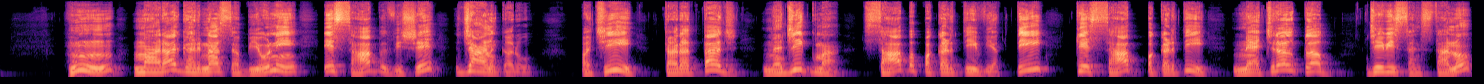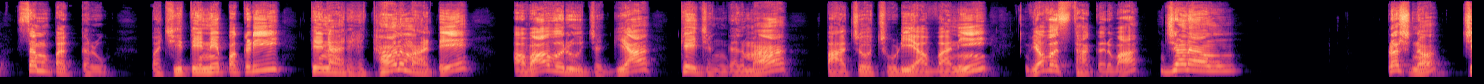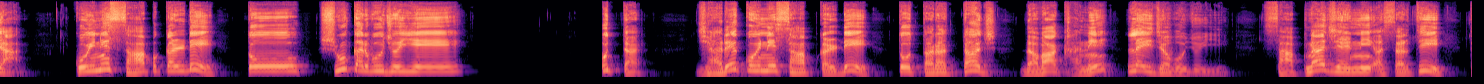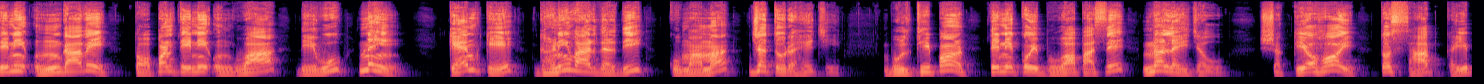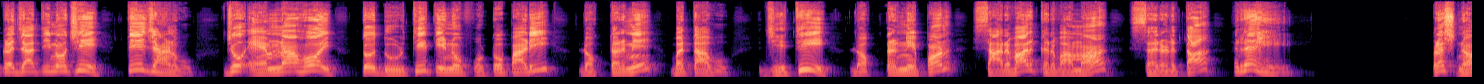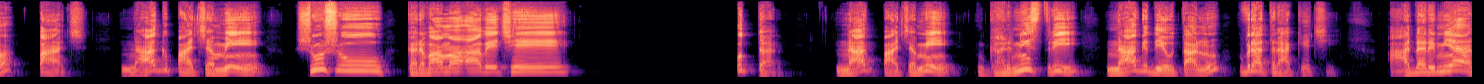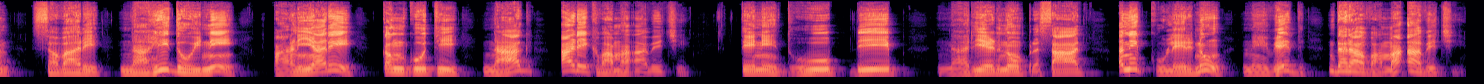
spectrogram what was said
હું મારા ઘરના સભ્યોને એ સાપ વિશે જાણ કરું. પછી તરત જ નજીકમાં સાપ પકડતી વ્યક્તિ કે સાપ પકડતી નેચરલ ક્લબ જેવી સંસ્થાનો સંપર્ક કરો. પછી તેને પકડી તેના રહેઠાણ માટે અવાવરુ જગ્યા કે જંગલમાં પાછો છોડી આવવાની વ્યવસ્થા કરવા જણાવું. પ્રશ્ન ચાર. કોઈને સાપ કરડે તો શું કરવું જોઈએ? ઉત્તર, જ્યારે કોઈને સાપ કરડે તો તરત જ દવાખાને લઈ જવો જોઈએ. સાપના ઝેરની અસરથી તેની ઊંઘ આવે તો પણ તેને ઊંઘવા દેવું નહીં. કેમ કે ઘણીવાર દર્દી કુમામાં જતો રહે છે. ભૂલથી પણ તેને કોઈ ભૂવા પાસે ન લઈ જવું. શક્ય હોય તો સાપ કઈ પ્રજાતિનો છે તે જાણવું. જો એમ ના હોય, તો દૂરથી તેનો ફોટો પાડી ડોક્ટરને બતાવવું, જેથી ડોક્ટરને પણ સારવાર કરવામાં સરળતા રહે. પ્રશ્ન પાંચ. નાગ પાંચમે શું શું કરવામાં આવે છે? ઉત્તર. નાગ પાંચમે ઘરની સ્ત્રી નાગ દેવતાનું વ્રત રાખે છે. આ દરમિયાન સવારે નાહી ધોઈને પાણીયારે કંકુથી નાગ આડેખવામાં આવે છે. તેને ધૂપ, દીપ, નારિયેળનો પ્રસાદ અને કુલેરનું નૈવેદ્ય ધરાવવામાં આવે છે.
